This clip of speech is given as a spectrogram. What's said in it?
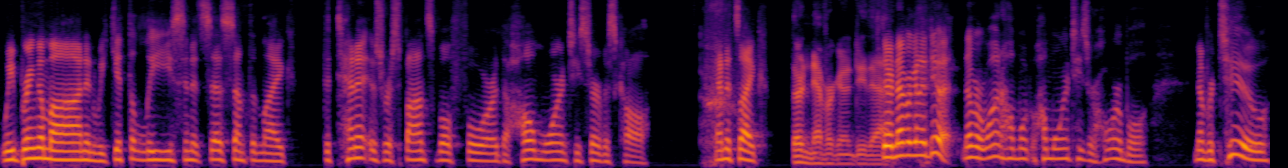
we bring them on and we get the lease and it says something like the tenant is responsible for the home warranty service call. And it's like they're never going to do that they're never going to do it. Number one, home home warranties are horrible. Number two,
